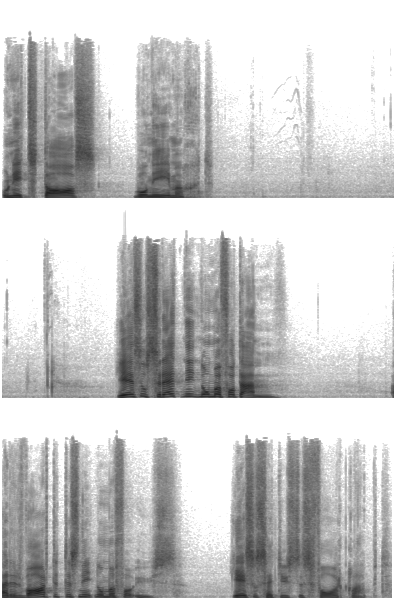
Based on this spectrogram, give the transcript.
und nicht das, was ich möchte. Jesus redet nicht nur von dem, er erwartet das nicht nur von uns. Jesus hat uns das vorgelebt.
